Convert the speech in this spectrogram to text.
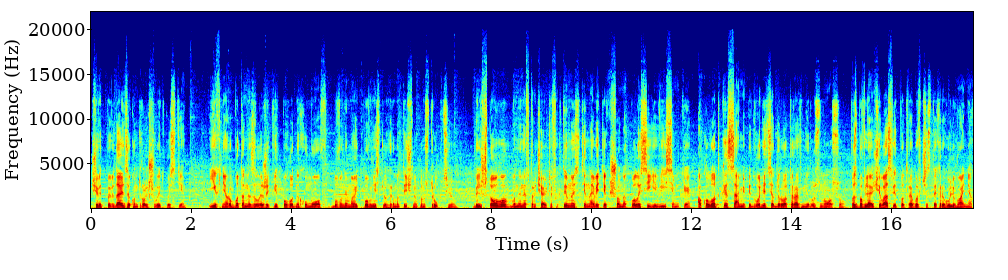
що відповідають за контроль швидкості. Їхня робота не залежить від погодних умов, бо вони мають повністю герметичну конструкцію. Більш того, вони не втрачають ефективності, навіть якщо на колесі є вісімки, а колодки самі підводяться до ротора в міру зносу, позбавляючи вас від потреби в частих регулюваннях.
